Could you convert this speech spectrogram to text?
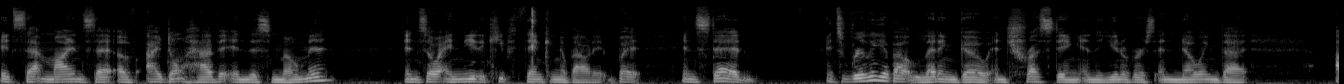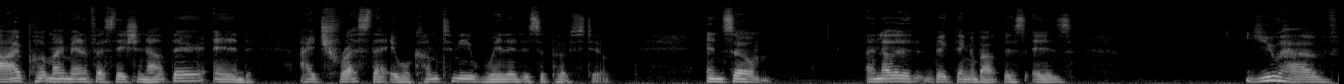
it's that mindset of I don't have it in this moment. And so I need to keep thinking about it. But instead, it's really about letting go and trusting in the universe and knowing that I put my manifestation out there and I trust that it will come to me when it is supposed to. And so, another big thing about this is you have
